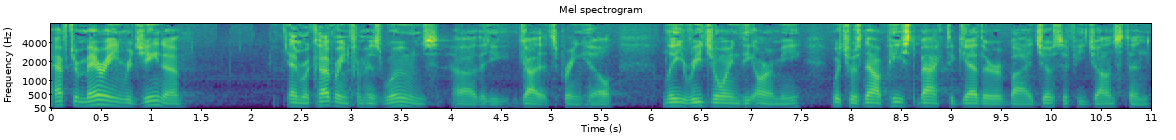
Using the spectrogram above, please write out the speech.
After marrying Regina, and recovering from his wounds uh, that he got at Spring Hill, Lee rejoined the Army, which was now pieced back together by Joseph E. Johnston,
